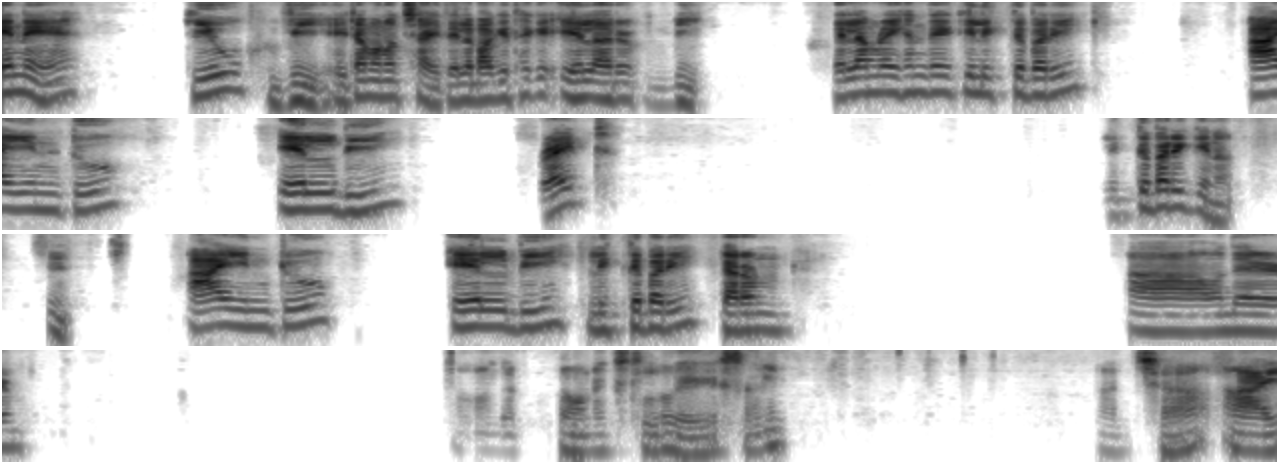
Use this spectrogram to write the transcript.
এন এ কিউ ভি এটা মানে হচ্ছে আই তাহলে বাকি থাকে এল আর বি তাহলে আমরা এখান থেকে কি লিখতে পারি? I into L B right লিখতে পারি কিনা? আই ইন্টু এল বি লিখতে পারি, কারণ আমাদের আমাদের অনেক স্লো হয়ে গেছে। আচ্ছা আই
